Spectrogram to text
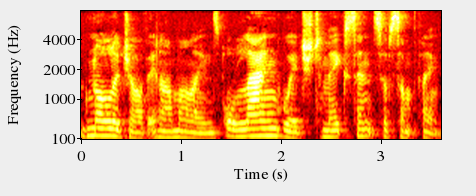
knowledge of in our minds or language to make sense of something.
